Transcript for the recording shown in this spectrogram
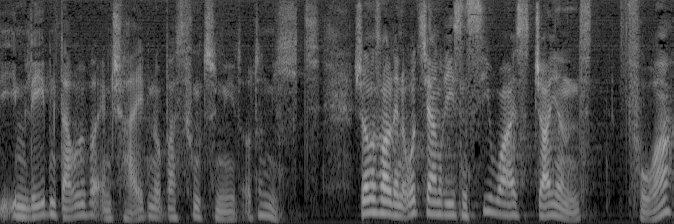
die im Leben darüber entscheiden, ob was funktioniert oder nicht. Schauen wir uns mal den Ozeanriesen Seawise Giant vor.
